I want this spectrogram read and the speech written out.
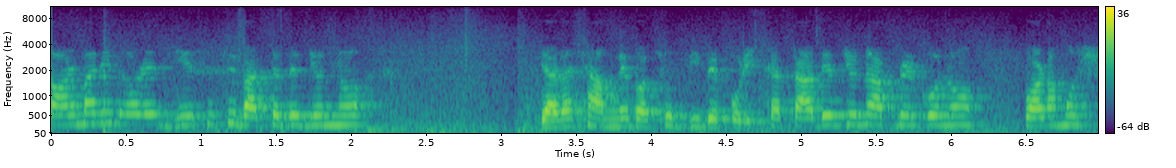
নর্মালি ধরেন জিএসএসসি বাচ্চাদের জন্য যারা সামনে বছর দিবে পরীক্ষা, তাদের জন্য আপনার কোনো পরামর্শ?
